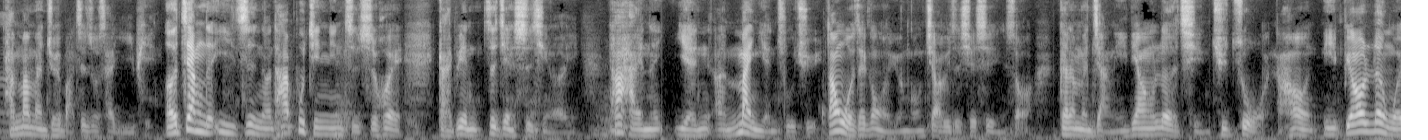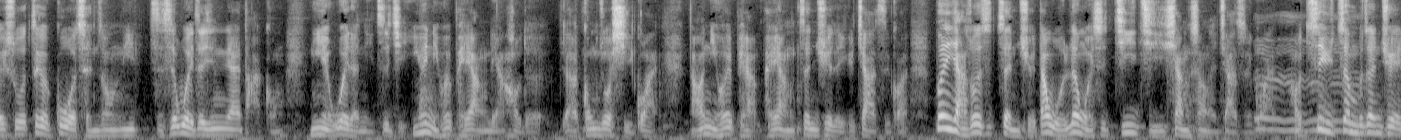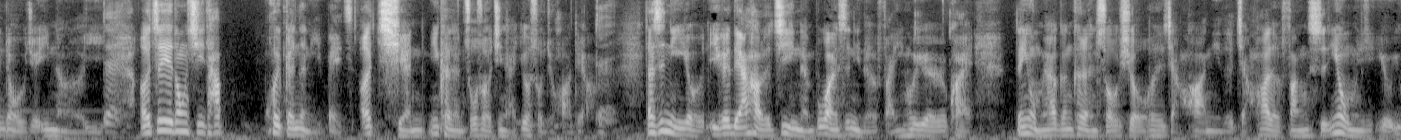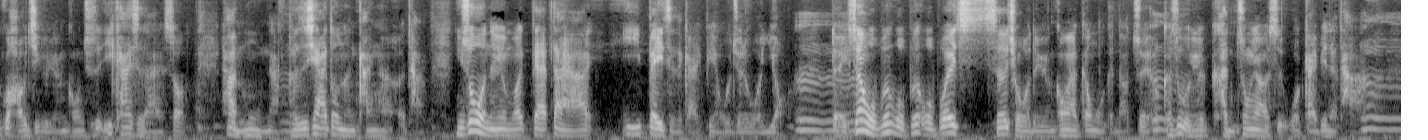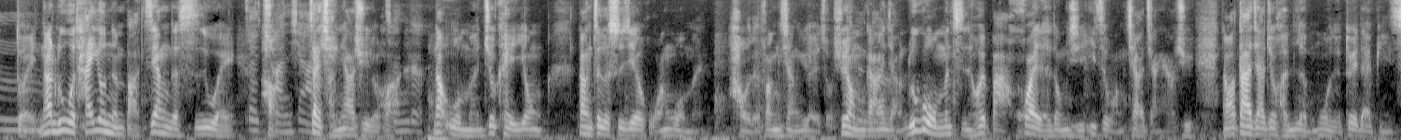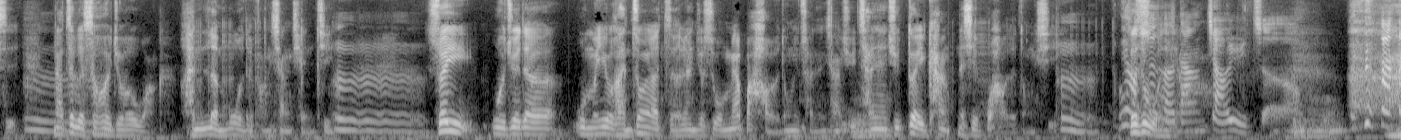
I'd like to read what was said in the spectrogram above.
他慢慢就会把这座山移平。而这样的意志呢，它不仅仅只是会改变这件事情而已。它还能延呃蔓延出去。当我在跟我员工教育这些事情的时候，跟他们讲，你一定要用热情去做，然后你不要认为说这个过程中你只是为这些人在打工，你也为了你自己，因为你会培养良好的呃工作习惯，然后你会培养培养正确的一个价值观。不能讲说是正确，但我认为是积极向上的价值观。好，至于正不正确，那我觉得因人而异。对，而这些东西它。会跟着你一辈子，而钱你可能左手进来，右手就花掉。对，但是你有一个良好的技能，不管是你的反应会越来越快。等于我们要跟客人收秀或者讲话，你的讲话的方式，因为我们有遇过好几个员工，就是一开始来的时候他很木讷，可是现在都能侃侃而谈。你说我能有没有带大家？一辈子的改变，我觉得我有，嗯，对。虽然我不，我不，我不会奢求我的员工要跟我跟到最后，可是我觉得很重要的是，我改变了他，嗯，对。那如果他又能把这样的思维再传下，再传下去的话，那我们就可以用让这个世界往我们好的方向越走。就像我们刚刚讲，如果我们只会把坏的东西一直往下讲下去，然后大家就很冷漠的对待彼此，嗯，那这个社会就会往。很冷漠的方向前进。嗯嗯嗯嗯。所以我觉得我们有很重要的责任，就是我们要把好的东西传承下去，才能去对抗那些不好的东西。嗯，这是我当教育者哦。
